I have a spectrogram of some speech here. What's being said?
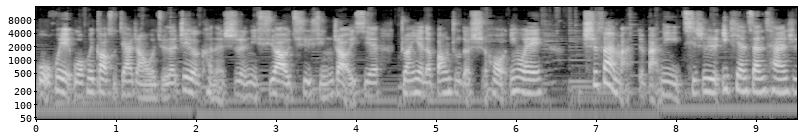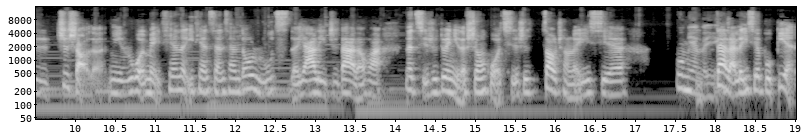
我会我会告诉家长，我觉得这个可能是你需要去寻找一些专业的帮助的时候，因为吃饭嘛，对吧？你其实一天三餐是至少的，你如果每天的一天三餐都如此的压力之大的话，那其实对你的生活其实是造成了一些负面的影响，带来了一些不便。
